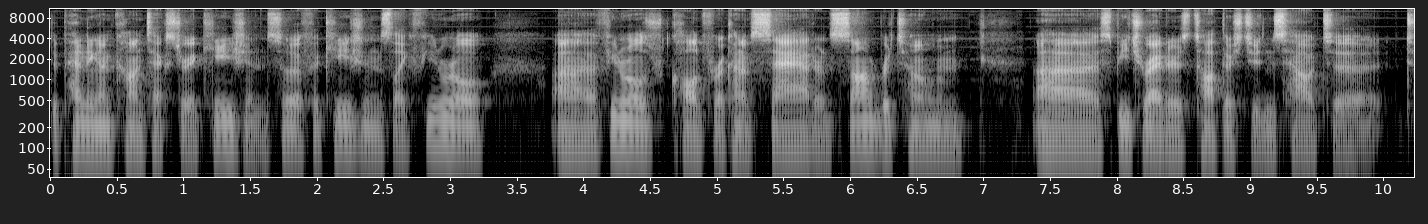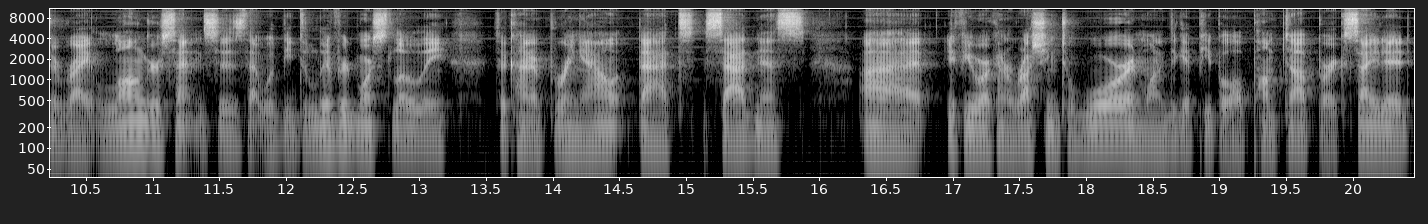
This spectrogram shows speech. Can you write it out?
depending on context or occasion. So if occasions like funeral, uh, funerals called for a kind of sad or somber tone, uh, speechwriters taught their students how to to write longer sentences that would be delivered more slowly to kind of bring out that sadness. Uh, if you were kind of rushing to war and wanted to get people all pumped up or excited,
